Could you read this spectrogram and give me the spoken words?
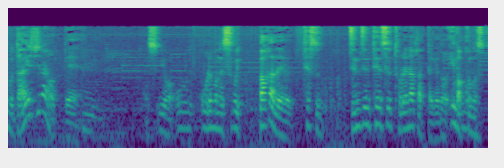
でも大事なのってう、ん。要はお俺もねすごいバカでテスト全然点数取れなかったけど今このス,、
